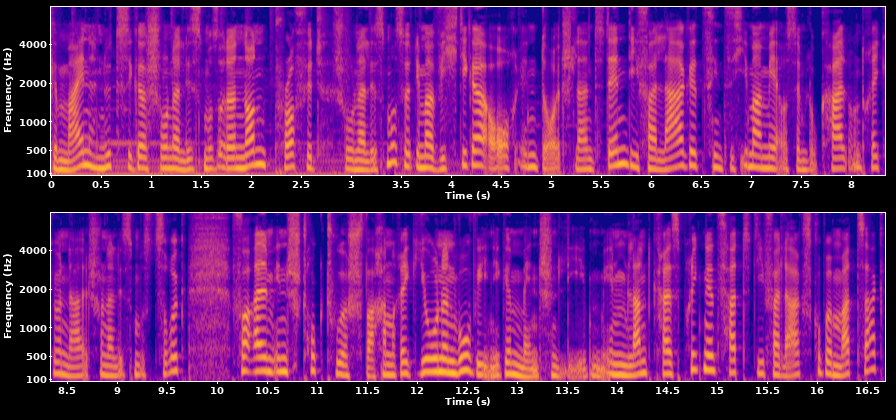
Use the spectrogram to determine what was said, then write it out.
Gemeinnütziger Journalismus oder Non-Profit-Journalismus wird immer wichtiger, auch in Deutschland. Denn die Verlage ziehen sich immer mehr aus dem Lokal- und Regionaljournalismus zurück. Vor allem in strukturschwachen Regionen, wo wenige Menschen leben. Im Landkreis Prignitz hat die Verlagsgruppe Matzak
